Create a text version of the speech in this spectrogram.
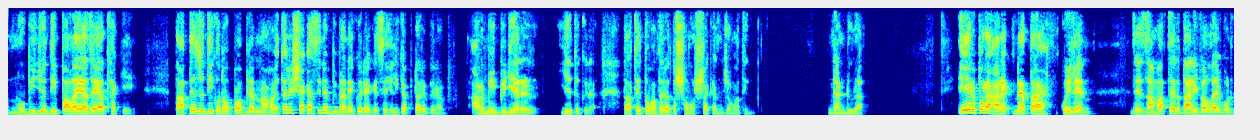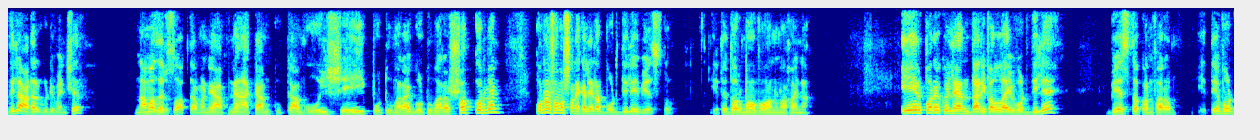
নবী যদি পালাইয়া যায় থাকে তাতে যদি কোনো প্রবলেম না হয়, তাহলে শেখ হাসিনা বিমানে করে গেছে হেলিকপ্টারে করে আর্মি বিডিআরের ইয়েতে করে। তাতে তোমাদের এত সমস্যা কেন, জমাতি গান্ডুরা? এরপরে আরেক নেতা কইলেন যে, জামাতের দাড়ি পাল্লায় ভোট দিলে আঠারো কোটি মানুষের নামাজের সব তার মানে আপনি আকাম কুকাম, ওই সেই পটু মারা গটু মারা সব করবেন। কোনো সমস্যা না খালি এটা ভোট দিলেই ব্যস্ত। এতে ধর্ম অবমাননা হয় না। এরপরে কইলেন, দাড়ি পাল্লায় ভোট দিলে ব্যস্ত কনফার্ম এতে ভোট,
